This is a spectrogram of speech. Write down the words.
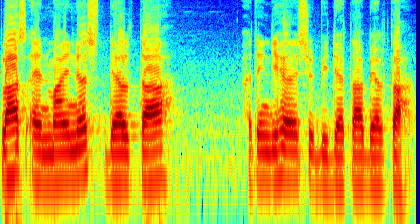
plus and minus delta. I think here should be delta delta.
